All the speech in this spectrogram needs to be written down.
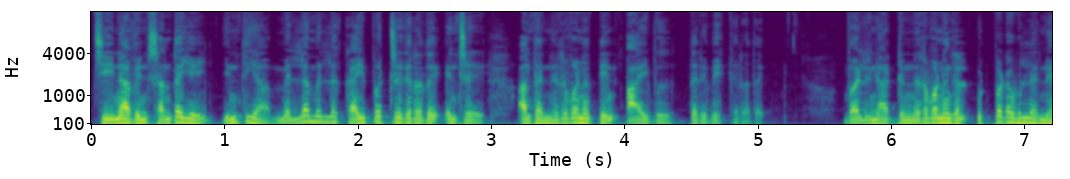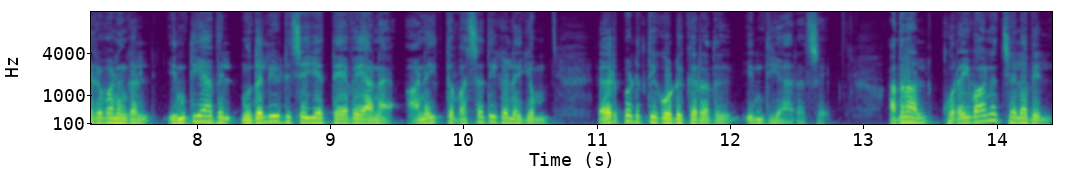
சீனாவின் சந்தையை இந்தியா மெல்ல மெல்ல கைப்பற்றுகிறது என்று அந்த நிறுவனத்தின் ஆய்வு தெரிவிக்கிறது. வெளிநாட்டு நிறுவனங்கள் உட்பட உள்ள நிறுவனங்கள் இந்தியாவில் முதலீடு செய்ய தேவையான அனைத்து வசதிகளையும் ஏற்படுத்தி கொடுக்கிறது இந்திய அரசு. அதனால் குறைவான செலவில்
